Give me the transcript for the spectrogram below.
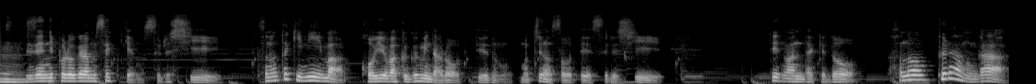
うん。事前にプログラム設計もするしその時にまあこういう枠組みだろうっていうのももちろん想定するしっていうのはあるんだけどそのプランが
